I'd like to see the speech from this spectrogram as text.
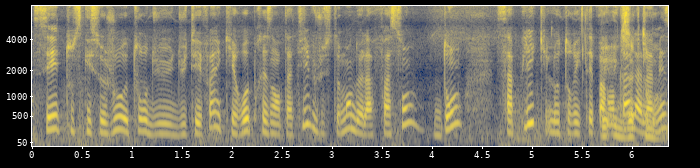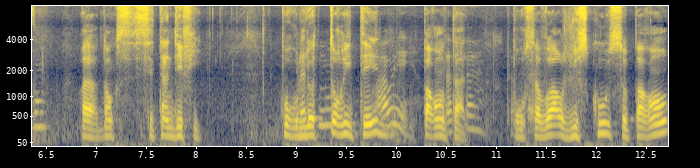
C'est tout ce qui se joue autour du, du téléphone et qui est représentatif justement de la façon dont s'applique l'autorité parentale à la maison. Voilà, donc c'est un défi pour l'autorité Ah oui, tout à parentale, fait, tout à pour fait. savoir jusqu'où ce parent,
